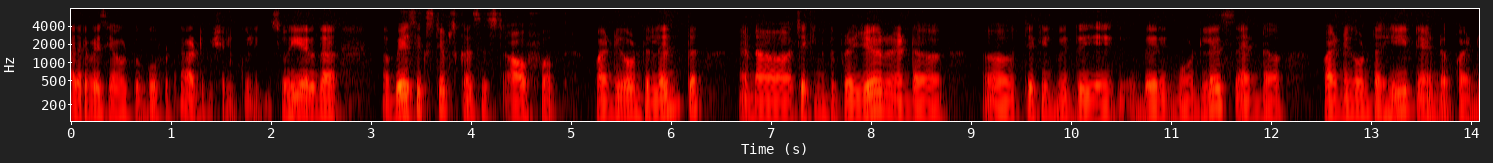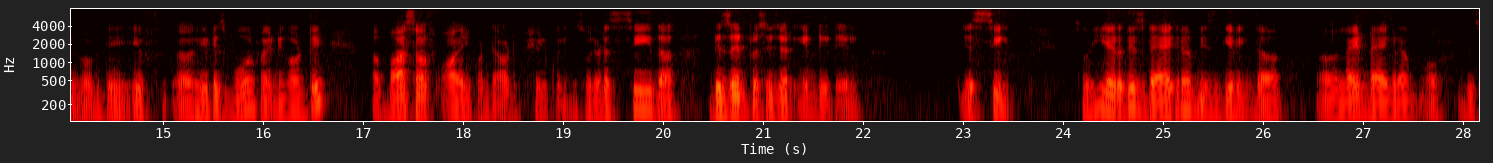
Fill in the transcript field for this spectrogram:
Otherwise you have to go for the artificial cooling. So here the uh, basic steps consist of uh, finding out the length and uh, checking the pressure and uh, uh, checking with the bearing modulus and finding out the heat and finding out the if heat is more finding out the mass of oil for the artificial cooling. So let us see the design procedure in detail. Just see. So here this diagram is giving the uh, line diagram of this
